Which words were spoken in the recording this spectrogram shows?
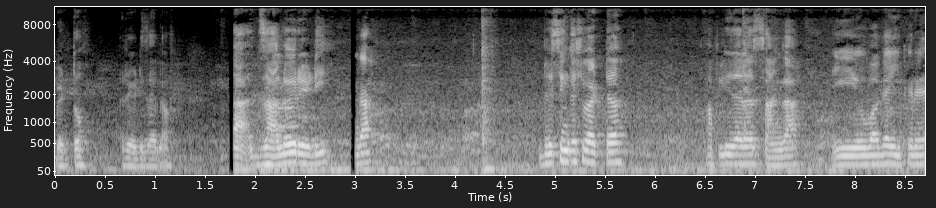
भेटतो रेडी झाल्यावर. झालो आहे रेडी सांगा. ड्रेसिंग कशी वाटतं? आपली जरा सांगा. ही बघा इकडे.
